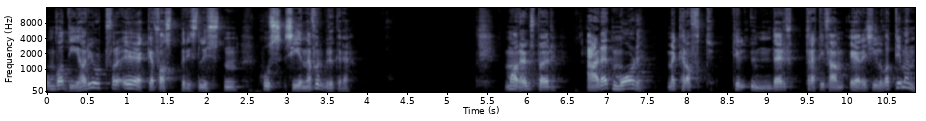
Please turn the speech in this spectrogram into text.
om hva de har gjort for å øke fastprislysten hos sine forbrukere. Marhaug spør er det et mål med kraft til under 35 øre kilowattimen.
